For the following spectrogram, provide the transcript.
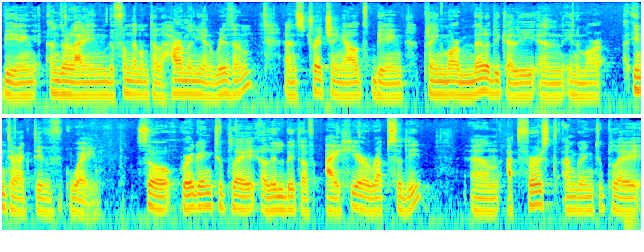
being underlying the fundamental harmony and rhythm and stretching out being playing more melodically and in a more interactive way. So we're going to play a little bit of I Hear Rhapsody and at first I'm going to play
